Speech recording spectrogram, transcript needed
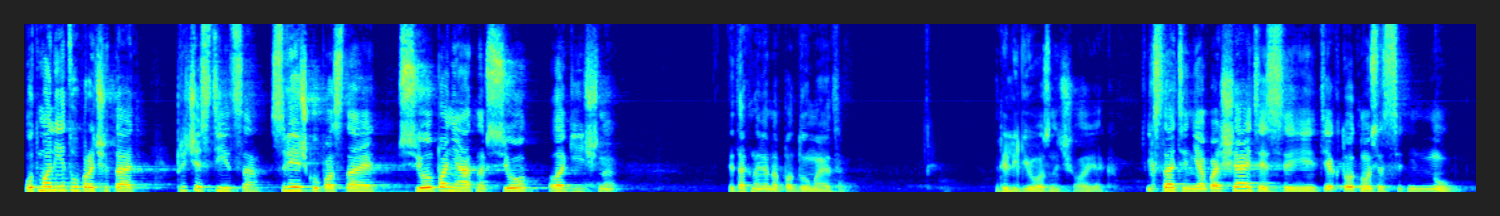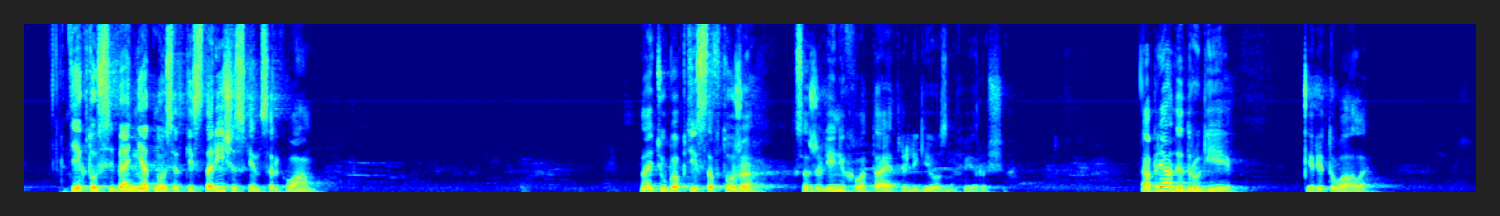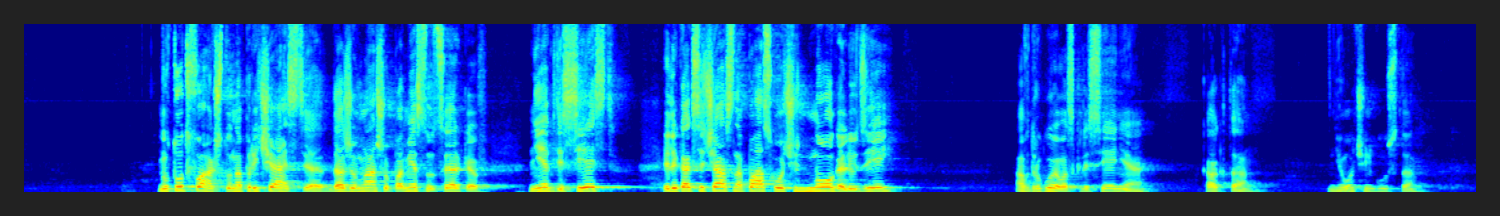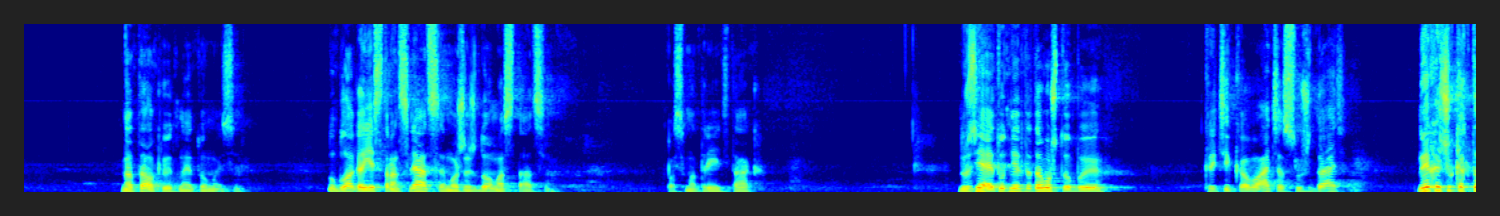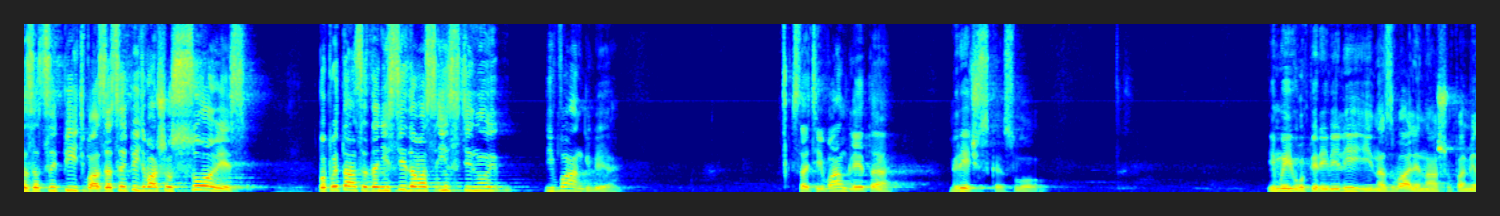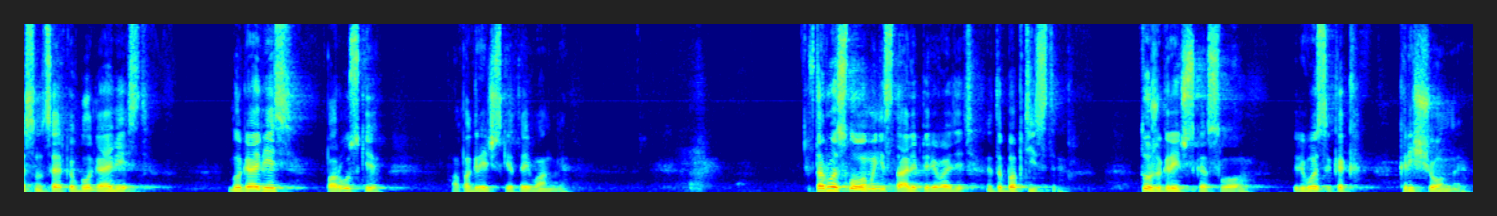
Вот молитву прочитать, причаститься, свечку поставить, все понятно, все логично. И так, наверное, подумает религиозный человек. И, кстати, не обольщайтесь, и те, кто относится, ну, те, кто себя не относят к историческим церквам, Знаете, у баптистов тоже, к сожалению, хватает религиозных верующих. Обряды другие и ритуалы. Но тот факт, что на причастие, даже в нашу поместную церковь, негде сесть, или как сейчас на Пасху очень много людей, а в другое воскресенье как-то не очень густо, наталкивает на эту мысль. Ну, благо есть трансляция, можешь дома остаться, посмотреть так. Друзья, я тут не для того, чтобы критиковать, осуждать, но я хочу как-то зацепить вас, зацепить вашу совесть, попытаться донести до вас истину Евангелия. Кстати, Евангелие – это греческое слово. И мы его перевели и назвали нашу поместную церковь «Благая весть». «Благая весть» по-русски, а по-гречески это Евангелие. Второе слово мы не стали переводить. Это баптисты. Тоже греческое слово. Переводится как крещенные.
